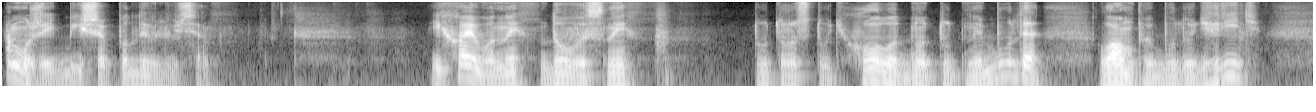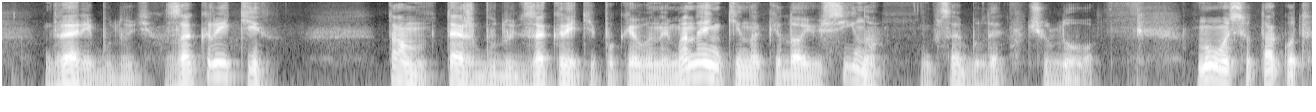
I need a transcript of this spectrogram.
а може й більше, подивлюся. І хай вони до весни тут ростуть. Холодно тут не буде, лампи будуть гріти, двері будуть закриті. Там теж будуть закриті, поки вони маленькі, накидаю сіна, і все буде чудово. Ну, ось отак от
